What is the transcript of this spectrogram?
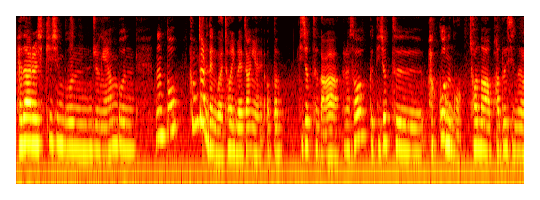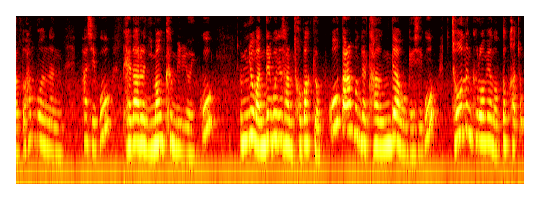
배달을 시키신 분 중에 한 분은 또 품절이 된 거예요. 저희 매장에 어떤 디저트가 그래서 그 디저트 바꾸는 거 전화 받으시느라 또 한 분은 하시고 배달은 이만큼 밀려 있고 음료 만들고 있는 사람 저밖에 없고 다른 분들 다 응대하고 계시고 저는 그러면 어떡하죠?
